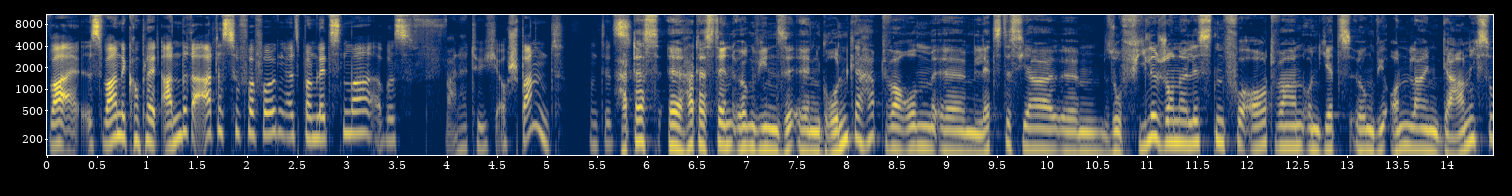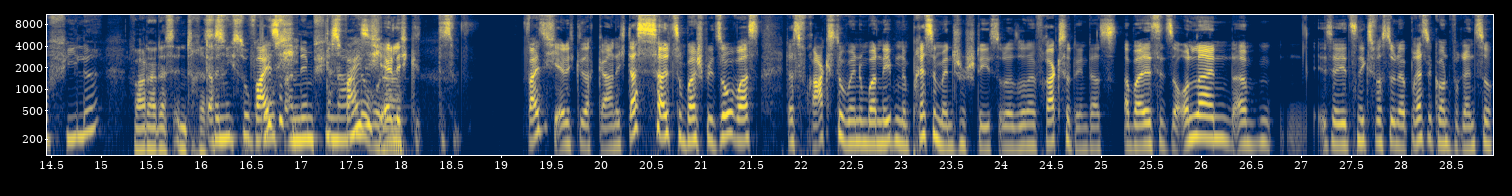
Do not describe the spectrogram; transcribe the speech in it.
war, es war eine komplett andere Art, das zu verfolgen als beim letzten Mal, aber es war natürlich auch spannend. hat, das, äh, hat das denn irgendwie einen, einen Grund gehabt, warum äh, letztes Jahr ähm, so viele Journalisten vor Ort waren und jetzt irgendwie online gar nicht so viele? War da das Interesse das nicht so groß ich, an dem Finale? Das weiß ich oder? ehrlich, das weiß ich ehrlich gesagt gar nicht. Das ist halt zum Beispiel sowas, das fragst du, wenn du mal neben einem Pressemenschen stehst oder so, dann fragst du den das. Aber das ist jetzt so online, ähm, ist ja jetzt nichts, was du in der Pressekonferenz so.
